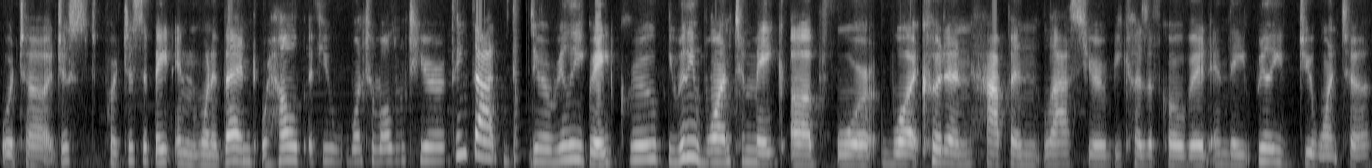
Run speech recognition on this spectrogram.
or to just participate in one event or help if you want to volunteer. I think that they're a really great group. You really want to make up for what couldn't happen last year because of COVID, and they really do want to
